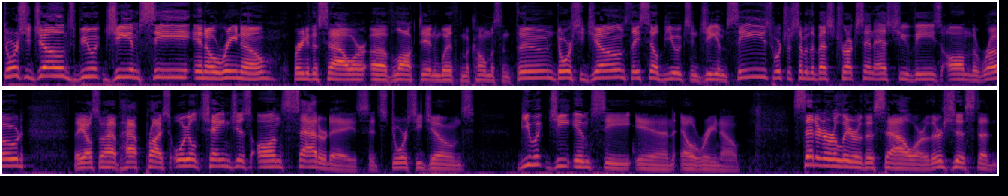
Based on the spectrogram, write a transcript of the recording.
Dorsey Jones, Buick GMC in El Reno, bringing this hour of Locked In with McComas and Thune. Dorsey Jones, they sell Buicks and GMCs, which are some of the best trucks and SUVs on the road. They also have half price oil changes on Saturdays. It's Dorsey Jones, Buick GMC in El Reno. Said it earlier this hour, there's just a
